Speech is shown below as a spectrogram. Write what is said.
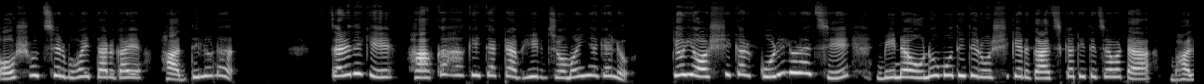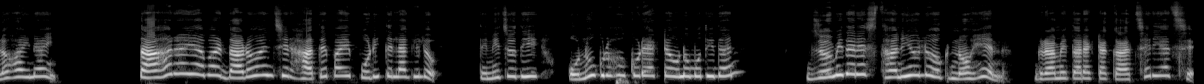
অসহ্যের ভয় তার গায়ে হাত দিল না। চারিদিকে হাঁকা হাঁকিতে একটা ভিড় জমাইয়া গেল। কেউই অস্বীকার করিল না যে বিনা অনুমতিতে রসিকের গাছ কাটিতে যাওয়াটা ভালো হয় নাই। তাহারাই আবার দারোয়ানজির হাতে পায়ে পড়িতে লাগিল। তিনি যদি অনুগ্রহ করে একটা অনুমতি দেন? জমিদারের স্থানীয় লোক নহেন, গ্রামে তার একটা কাছারি আছে।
